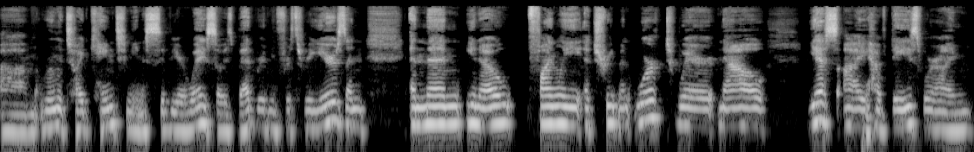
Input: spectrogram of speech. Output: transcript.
Um, rheumatoid came to me in a severe way, so I was bedridden for three years, and and then you know finally a treatment worked where now, yes, I have days where I'm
